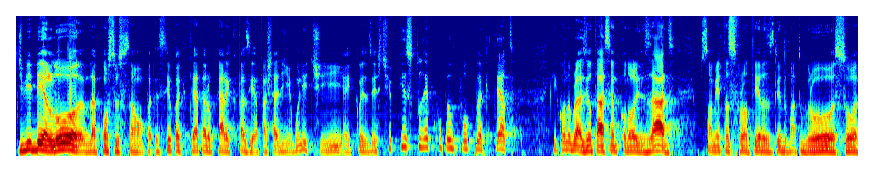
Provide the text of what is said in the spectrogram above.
de bibelô da construção. Parecia que o arquiteto era o cara que fazia fachadinha bonitinha e coisas desse tipo. Isso tudo é culpa um pouco do arquiteto, que quando o Brasil estava sendo colonizado, principalmente as fronteiras ali do Mato Grosso,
